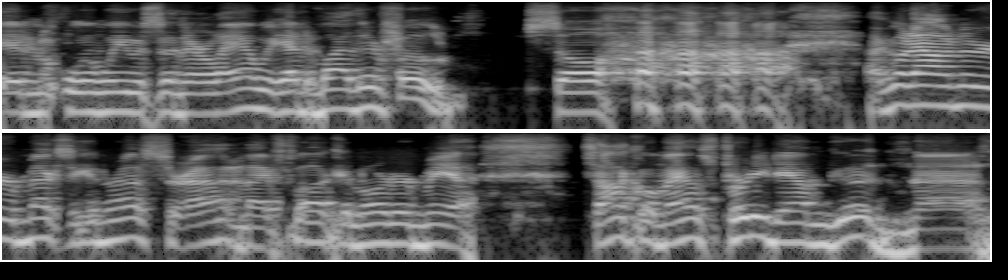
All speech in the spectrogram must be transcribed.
and when we was in their land, we had to buy their food. So I go down to their Mexican restaurant and I fucking ordered me a taco. Man, it's pretty damn good. Man,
